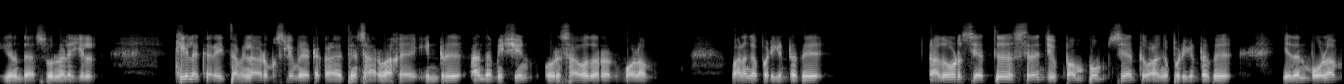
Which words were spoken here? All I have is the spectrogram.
இருந்த சூழ்நிலையில் கீழக்கரை தமிழ்நாடு முஸ்லீம் முன்னேற்ற கழகத்தின் சார்பாக இன்று அந்த மிஷின் ஒரு சகோதரர் மூலம் வழங்கப்படுகின்றது. அதோடு சேர்த்து சிரஞ்சு பம்பும் சேர்த்து வழங்கப்படுகின்றது. இதன் மூலம்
